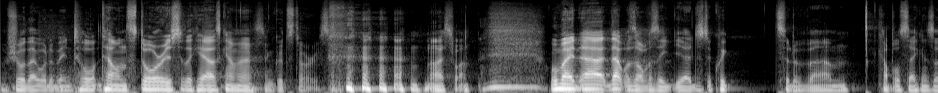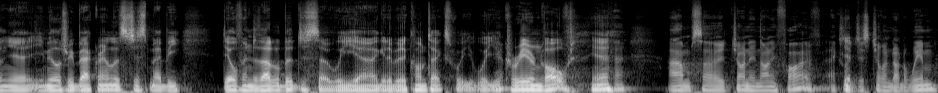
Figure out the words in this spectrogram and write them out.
I'm sure they would have been ta- telling stories to the cows come home. Some good stories. nice one. Well, mate, uh, that was obviously, yeah, just a quick sort of um, couple of seconds on your, your military background. Let's just maybe delve into that a little bit just so we uh, get a bit of context what, you, what your Yep. career involved. Yeah. Okay. Um, so joined in 95. Actually Yep. just joined on a whim.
